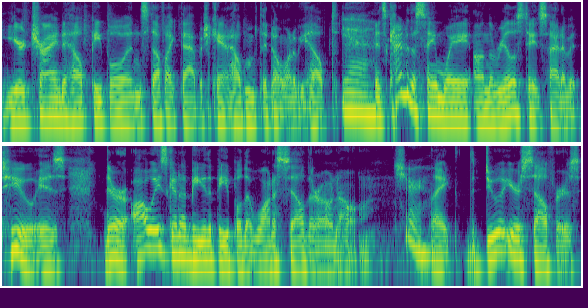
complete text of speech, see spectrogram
you're trying to help people and stuff like that, but you can't help them if they don't want to be helped. Yeah. It's kind of the same way on the real estate side of it too, is there are always going to be the people that want to sell their own home. Sure. Like the do-it-yourselfers,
